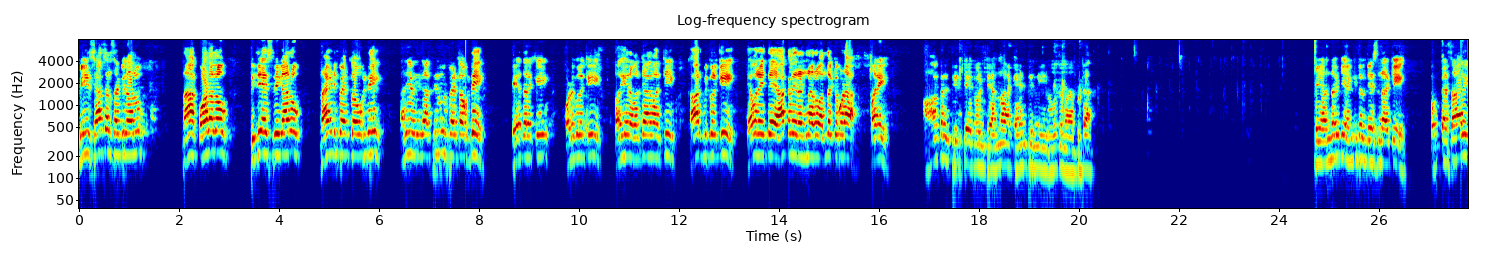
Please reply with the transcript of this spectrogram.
మీ శాసనసభ్యురాలు నా కోడలు విజయశ్రీ గారు నాయుడుపేటలో ఒకటి అదేవిధంగా తిరుమలపేటలో ఒకటి పేదలకి బడుగులకి బలహీన వర్గాల వారికి కార్మికులకి ఎవరైతే ఆకలి అంటున్నారో అందరికీ కూడా మరి ఆకలి తీర్చేటువంటి అన్న క్యాంటీన్ ఈ రోజు నా బిడ్డ. మీ అందరికీ అంకితం చేసిన దానికి ఒక్కసారి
